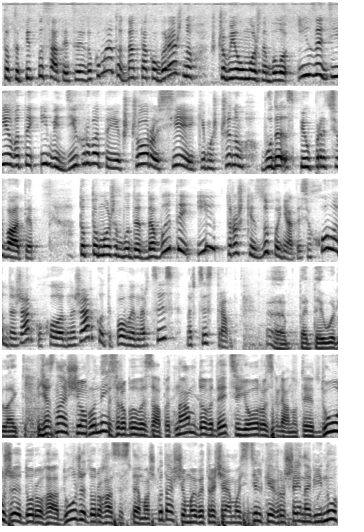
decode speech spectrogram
тобто підписати цей документ, однак так обережно, щоб його можна було і задіювати, і відігрувати, якщо Росія якимось чином буде співпрацювати. Тобто може буде давити і трошки зупинятися. Холодно, жарко, холодно, жарко, типовий нарцис, нарцис Трамп. Uh, like to. Я знаю, що вони зробили запит. Нам доведеться його розглянути. Дуже дорога, дуже дорога система. Шкода, що ми витрачаємо стільки грошей на війну,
